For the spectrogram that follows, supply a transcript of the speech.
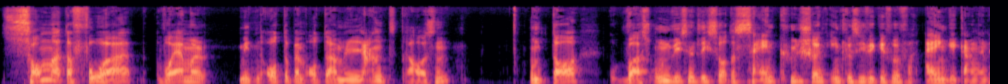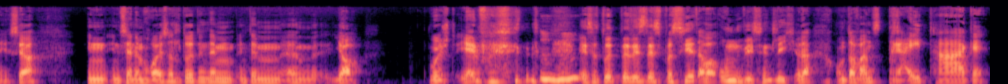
Sommer davor, war ich mal mit dem Otto beim Otto am Land draußen und da war es unwissentlich so, dass sein Kühlschrank inklusive Gefrierfach eingegangen ist, ja. In, in seinem Häusl dort, in dem, in dem, ähm, ja, wurscht. Jedenfalls, also dort, dort ist das passiert, aber unwissentlich, oder? Und da waren es drei Tage.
